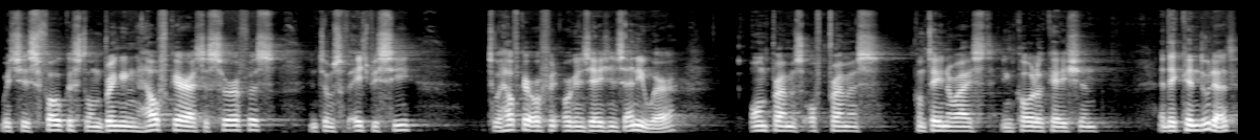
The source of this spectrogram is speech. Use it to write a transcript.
which is focused on bringing healthcare as a service in terms of HPC to healthcare organizations anywhere, on-premise, off-premise, containerized, in co-location. And they can do that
